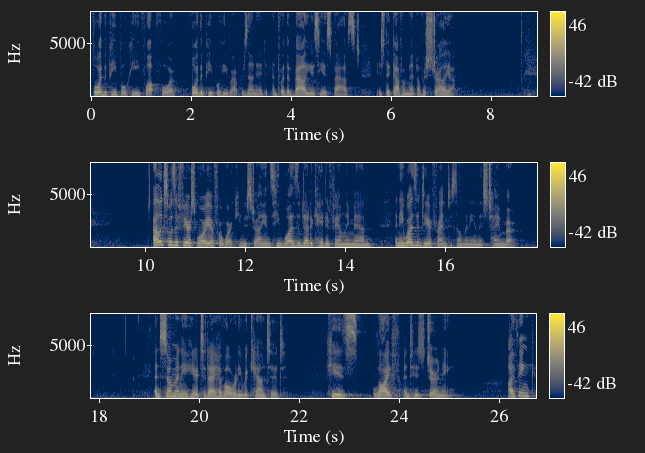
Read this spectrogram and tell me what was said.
for the people he fought for, for the people he represented, and for the values he espoused is the government of Australia. Alex was a fierce warrior for working Australians. He was a dedicated family man, and he was a dear friend to so many in this chamber. And so many here today have already recounted his life and his journey. I think,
